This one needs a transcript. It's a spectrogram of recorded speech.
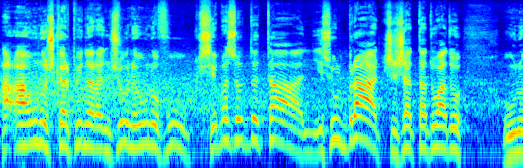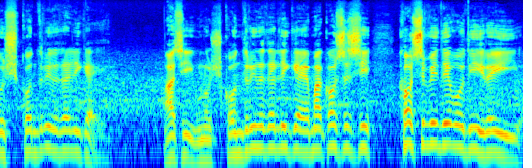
Ha, ha uno scarpino arancione e uno fucsia, ma sono dettagli. Sul braccio ci ha tatuato uno scontrino dell'Ikea. Ah sì, uno scontrino dell'Ikea, ma cosa, si, cosa vi devo dire io?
